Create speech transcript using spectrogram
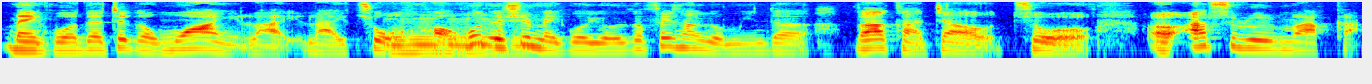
美国的这个 wine 来来做哈，或者是美国有一个非常有名的 vodka 叫做呃 absolute vodka，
